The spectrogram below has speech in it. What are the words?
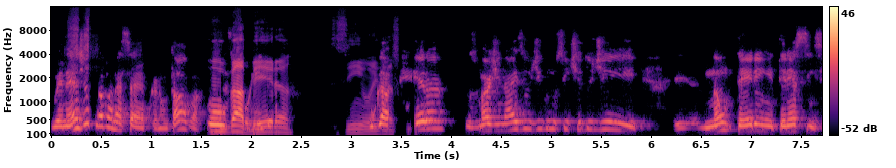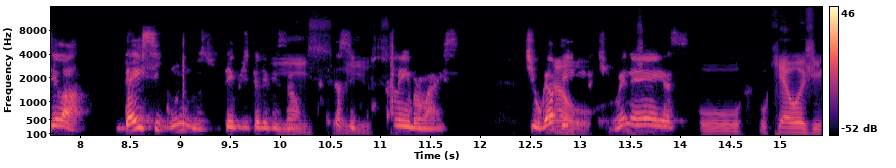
O Enéas já estava nessa época, não estava? O Gabeira. Sim, o, Gabeira, os marginais, eu digo no sentido de eh, não terem, terem assim, sei lá, 10 segundos de tempo de televisão. Isso, assim, isso. Não lembro mais. Tinha o Gabeira, não, tinha o Enéas. O, o que é hoje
